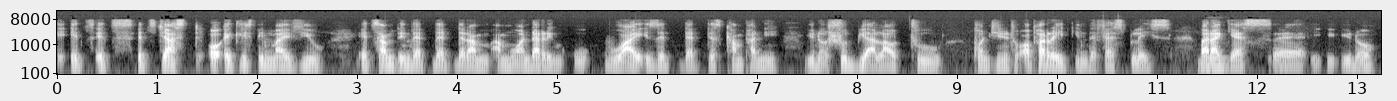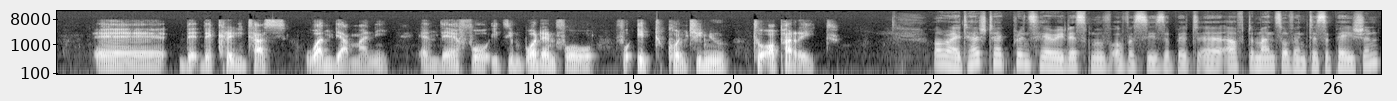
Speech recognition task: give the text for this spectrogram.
it's it's it's just, or at least in my view, it's something that that that I'm I'm wondering why is it that this company you know should be allowed to continue to operate in the first place. But I mm. guess uh, you, you, know uh, the the creditors want their money, and therefore it's important for for it to continue to operate. All right, hashtag Prince Harry. Let's move overseas a bit. Uh, after months of anticipation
